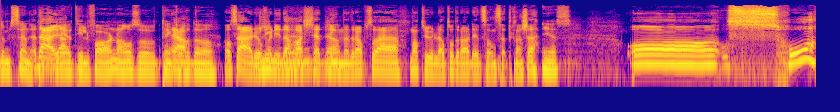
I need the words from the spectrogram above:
de sendte et brev ja. til faren, da, og så tenkte Ja. at det Og så er det jo fordi det har skjedd ja. lignende drap, så det er naturlig at hun drar dit sånn sett, kanskje. Yes. Og så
